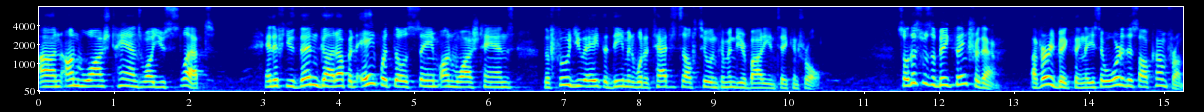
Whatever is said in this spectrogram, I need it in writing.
on unwashed hands while you slept, and if you then got up and ate with those same unwashed hands, the food you ate, the demon would attach itself to and come into your body and take control. So this was a big thing for them, a very big thing. Now you say, well, where did this all come from?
